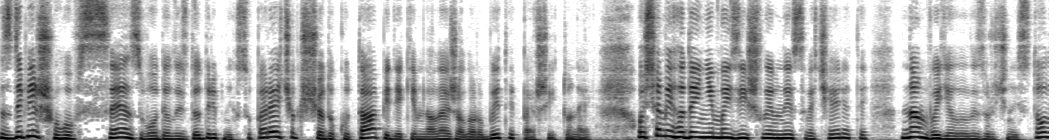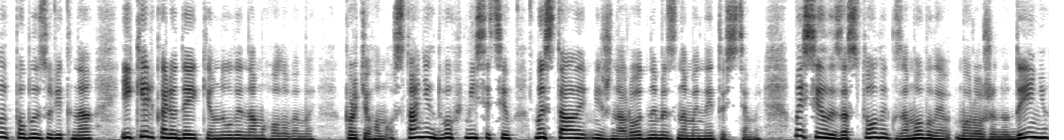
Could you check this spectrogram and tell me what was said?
Здебільшого все зводилось до дрібних суперечок щодо кута, під яким належало робити перший тунель. О сьомій годині ми зійшли вниз вечеряти, нам виділили зручний столик поблизу вікна, і кілька людей кивнули нам головами. Протягом останніх двох місяців ми стали міжнародними знаменитостями. Ми сіли за столик, замовили морожену диню.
